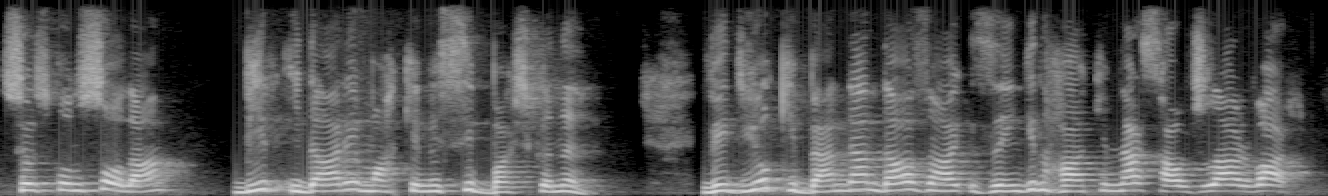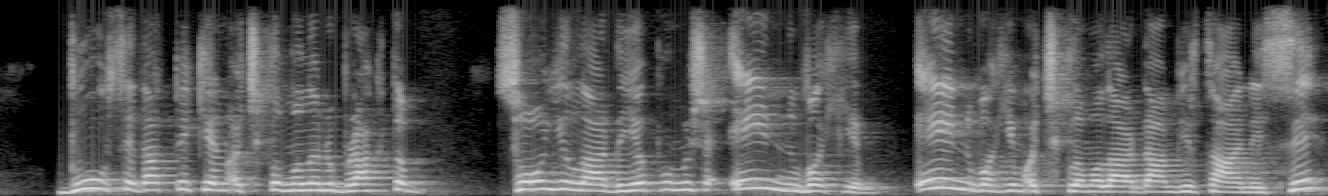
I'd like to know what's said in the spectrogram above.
söz konusu olan bir idare mahkemesi başkanı ve diyor ki benden daha zengin hakimler, savcılar var. Bu Sedat Peker'in açıklamalarını bıraktım. Son yıllarda yapılmış en vahim, en vahim açıklamalardan bir tanesi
